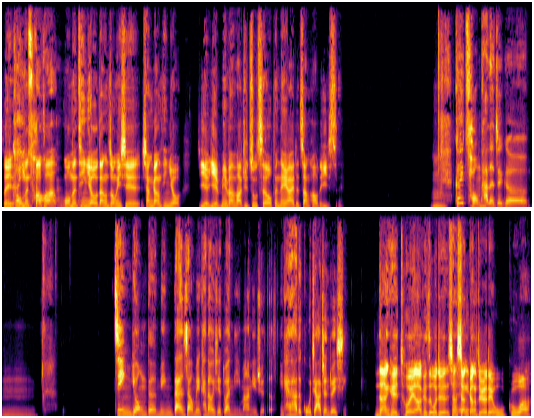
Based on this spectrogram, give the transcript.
所以我们包括我们听友当中一些香港听友也也没办法去注册 OpenAI 的账号的意思。嗯，可以从他的这个嗯。禁用的名单上面看到一些端倪吗？你觉得？你看它的国家针对性，你当然可以推啦，可是我觉得像香港就有点无辜啊。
